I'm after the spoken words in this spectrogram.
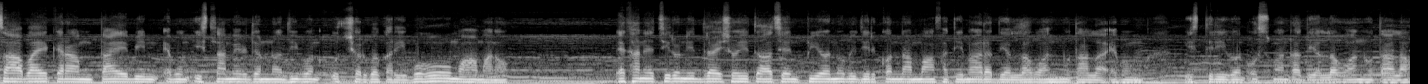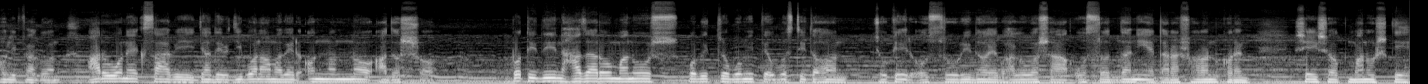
সাহাবায়ে কেরাম, তায়েবিন এবং ইসলামের জন্য জীবন উৎসর্গকারী বহু মহামানব। এখানে চিরনিদ্রায় সহিত আছেন প্রিয় নবীজির কন্যা মা ফাতিমা রাদি আল্লাহ আহ্ন এবং স্ত্রীগণ ওসমান রাদি আল্লাহ আহ্ন হলিফাগণ আরও অনেক সাহাবি যাদের জীবন আমাদের অন্যান্য আদর্শ। প্রতিদিন হাজারো মানুষ পবিত্র ভূমিতে উপস্থিত হন। চোখের অশ্রু, হৃদয়ে ভালোবাসা ও শ্রদ্ধা নিয়ে তারা স্মরণ করেন। সেই সব মানুষকে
